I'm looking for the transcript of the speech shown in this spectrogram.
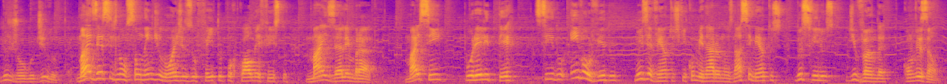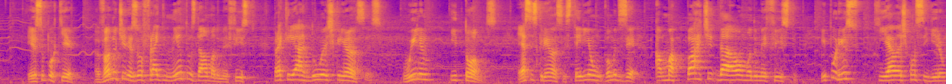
do jogo de luta. Mas esses não são nem de longe o feito por qual Mephisto mais é lembrado, mas sim por ele ter sido envolvido nos eventos que culminaram nos nascimentos dos filhos de Wanda com Visão. Isso porque Wanda utilizou fragmentos da alma do Mephisto para criar duas crianças, William e Thomas. Essas crianças teriam, vamos dizer, uma parte da alma do Mephisto, e por isso que elas conseguiram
